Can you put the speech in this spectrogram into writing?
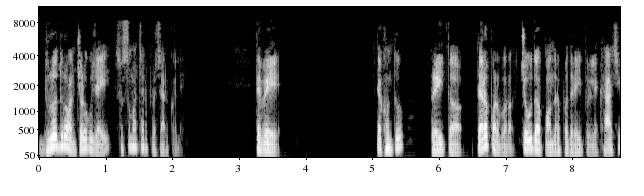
ଦୂର ଦୂର ଅଞ୍ଚଳକୁ ଯାଇ ସୁଷମାଚାର ପ୍ରଚାର କଲେ। ତେବେ ଦେଖନ୍ତୁ ପ୍ରେରିତ ତେର ପର୍ବର ଚଉଦ ପନ୍ଦର ପଦରେ ଏହିପରି ଲେଖା ଅଛି।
